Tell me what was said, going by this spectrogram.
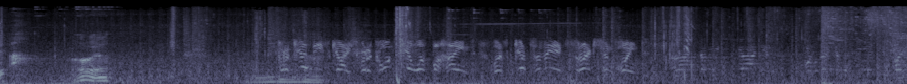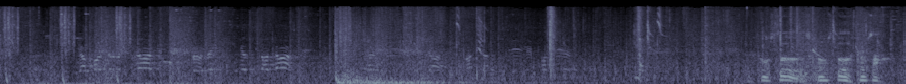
Åh ja. Forget these guys. We're going to get left behind. Let's get to the extraction point. Kom afsted, kom afsted, kom så.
